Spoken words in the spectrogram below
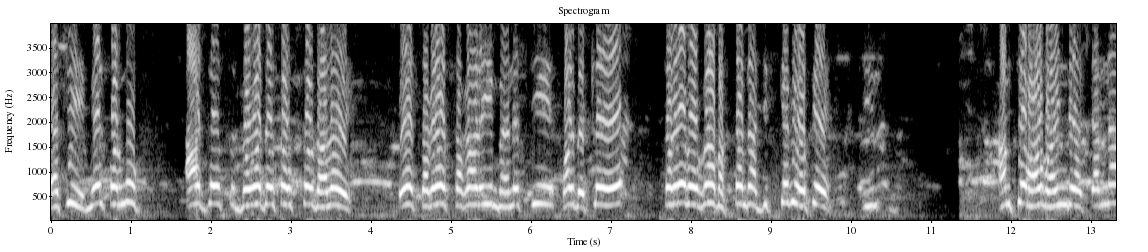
याची मेल प्रमुख आज जो गवादेवचा उत्सव झालाय हे सगळ्या सगळी मेहनतची फळ भेटले सगळे गोगा भक्तांना जितके बी होते आमचे भाऊ बहीण त्यांना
